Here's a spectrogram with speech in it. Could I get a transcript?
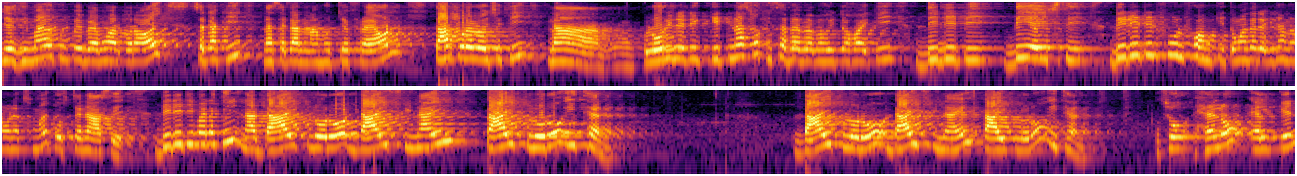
যে হিমায়ক রূপে ব্যবহার করা হয়, সেটা কি? না, সেটার নাম হচ্ছে ফ্রায়ন। তারপরে রয়েছে কি? না ক্লোরিনেটিক কীটনাশক হিসাবে ব্যবহৃত হয় কি? ডিডিটি ডিএইচসি ডিডিটির ফুল ফর্ম কি? তোমাদের এক্সামে অনেক সময় কোশ্চেনে আসে। ডিডিটি মানে কি? না dichloro diphenyl trichloro ethane dichloro diphenyl trichloro ethane so haloalkane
